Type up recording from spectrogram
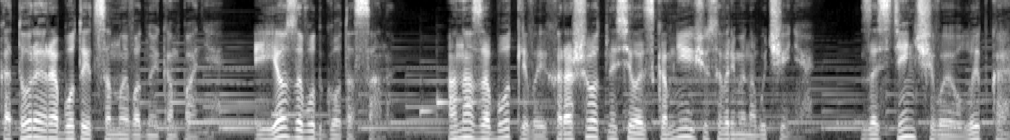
которая работает со мной в одной компании. Ее зовут Гота Сан. Она заботлива и хорошо относилась ко мне еще со времен обучения. Застенчивая улыбка,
